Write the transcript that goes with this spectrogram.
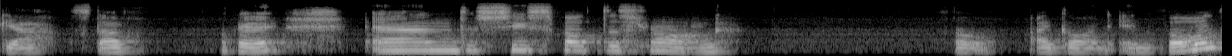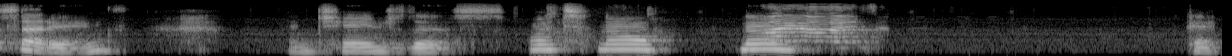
yeah stuff. Okay, and she spelled this wrong. So I go on info and settings and change this. What? No. No. Okay.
